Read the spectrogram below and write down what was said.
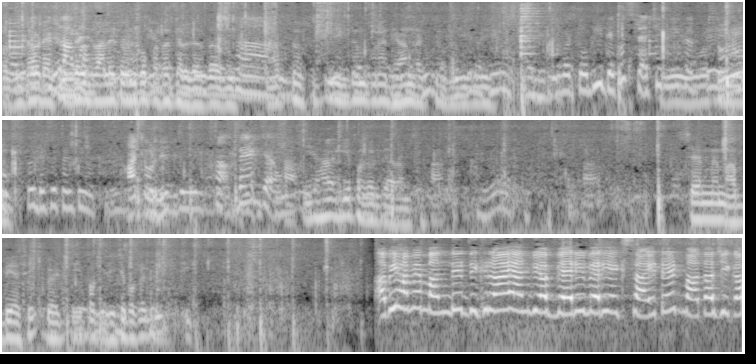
विदाउट वाले तो उनको पता चल जाता अभी आप तो एकदम पूरा ध्यान रखते हो। तो भी देखो स्ट्रेचिंग नहीं करते तो डिफिकल्टी होती है। हाथ छोड़ दीजिए हाँ। बैठ जाओ यहाँ ये पकड़ के आराम से सेम मैम आप भी ऐसे बैठ नीचे पकड़ दी अभी हमें मंदिर दिख रहा है and we are very very excited माता जी का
